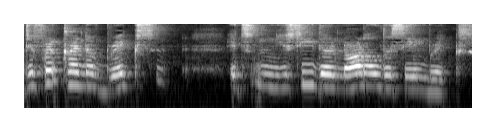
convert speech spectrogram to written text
different kind of bricks. It's, you see, they're not all the same bricks.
